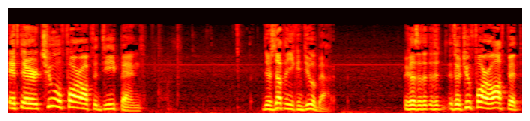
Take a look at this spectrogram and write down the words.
If they're too far off the deep end, there's nothing you can do about it. Because if they're too far off it,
